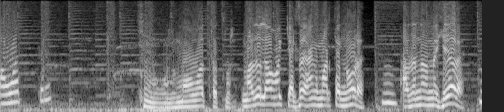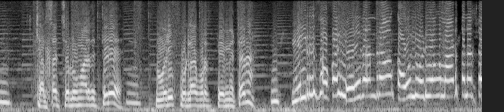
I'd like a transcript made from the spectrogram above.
ಮೂವತ್ತು ರೀ ಮೂವತ್ತು ಮೊದಲ ಮೊದಲು ಅವ ಕೆಲಸ ಹೆಂಗ್ ಮಾಡ್ತಾನ ನೋಡ. ಅದನ್ನ ನನಗೆ ಹೇಳ. ಕೆಲ್ಸ ಚಲೋ ಮಾಡಿದ್ರಿ ನೋಡಿ ಕೊಡ್ಲಾಕ್ ಬರ್ತದೆ ಪೇಮೆಂಟ್ ಇಲ್ರಿ ಸ್ವಲ್ಪ ಹೇಳಿದಂದ್ರ ಕೌಲ್ ಹೊಡಿಯಂಗ್ ಮಾಡ್ತಾನಂತ.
